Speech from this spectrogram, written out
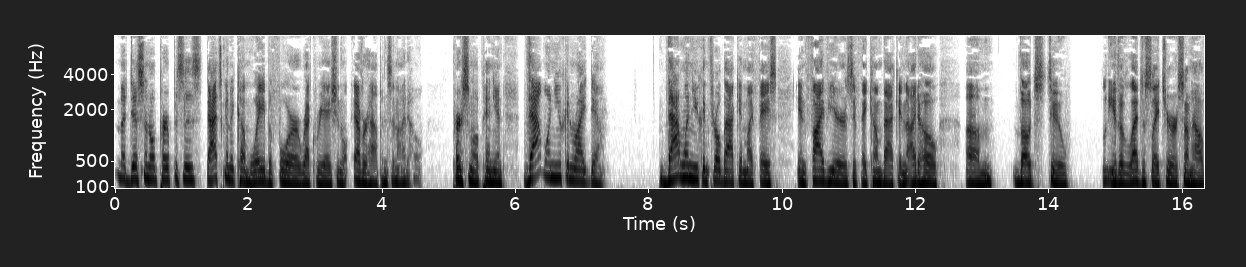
medicinal purposes, that's going to come way before recreational ever happens in Idaho. Personal opinion. That one you can write down. That one you can throw back in my face in five years if they come back and Idaho um, votes to either the legislature or somehow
